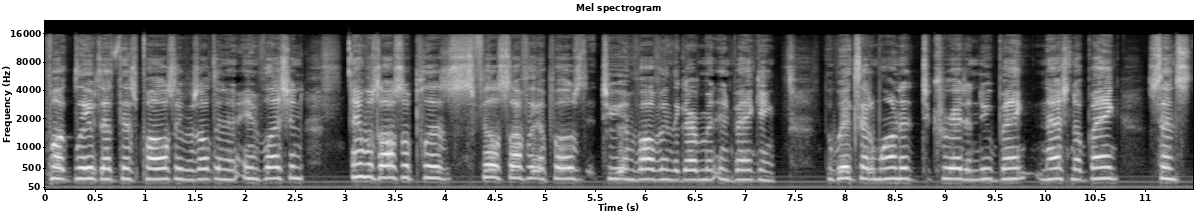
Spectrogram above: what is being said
Polk believed that this policy resulted in inflation and was also philosophically opposed to involving the government in banking. The Whigs had wanted to create a new bank, national bank, since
